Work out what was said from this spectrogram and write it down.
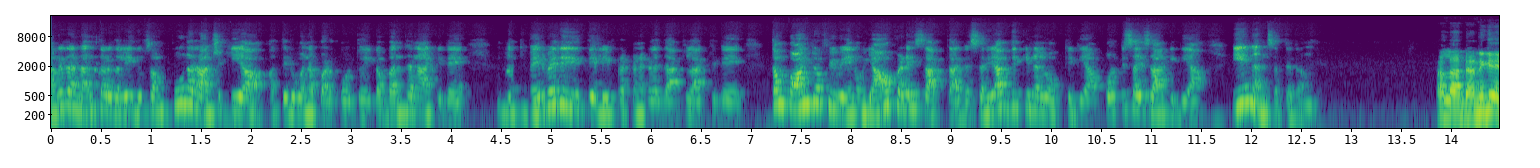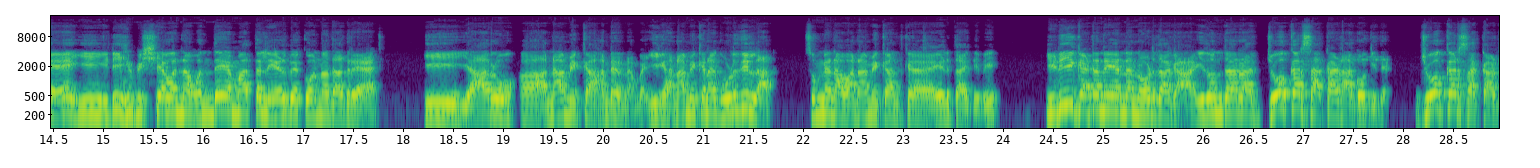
ಅಗದ ನಂತರದಲ್ಲಿ ಇದು ಸಂಪೂರ್ಣ ರಾಜಕೀಯ ತಿರುವನ್ನ ಪಡ್ಕೊಳ್ತು. ಈಗ ಬಂಧನ ಆಗಿದೆ. ಮತ್ತು ಬೇರೆ ಬೇರೆ ರೀತಿಯಲ್ಲಿ ಪ್ರಕರಣಗಳ ದಾಖಲಾಗ್ತಿದೆ. ತಮ್ಮ ಪಾಯಿಂಟ್ ಆಫ್ ವ್ಯೂ ಏನು? ಯಾವ ಕಡೆ ಸಾಕ್ತಾ ಇದೆ? ಸರಿಯಾದ ದಿಕ್ಕಿನಲ್ಲಿ ಹೋಗ್ತಿದ್ಯಾ? ಪೊಲಿಟಿಸೈಸ್ ಆಗಿದ್ಯಾ? ಏನ್ ಅನ್ಸುತ್ತೆ ನಮ್ಗೆ ಅಲ್ಲ, ನನಗೆ ಈ ಇಡೀ ವಿಷಯವನ್ನ ಒಂದೇ ಮಾತಲ್ಲಿ ಹೇಳ್ಬೇಕು ಅನ್ನೋದಾದ್ರೆ ಈ ಯಾರು ಅನಾಮಿಕ, ಅಂದ್ರೆ ಈಗ ಅನಾಮಿಕನಾಗಿ ಉಳಿದಿಲ್ಲ. ಸುಮ್ನೆ ನಾವು ಅನಾಮಿಕ ಅಂತ ಹೇಳ್ತಾ ಇದ್ದೀವಿ. ಇಡೀ ಘಟನೆಯನ್ನ ನೋಡಿದಾಗ ಇದೊಂಥರ ಜೋಕರ್ಸ್ ಅಖಾಡ ಆಗೋಗಿದೆ. ಜೋಕರ್ಸ್ ಅಖಾಡ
